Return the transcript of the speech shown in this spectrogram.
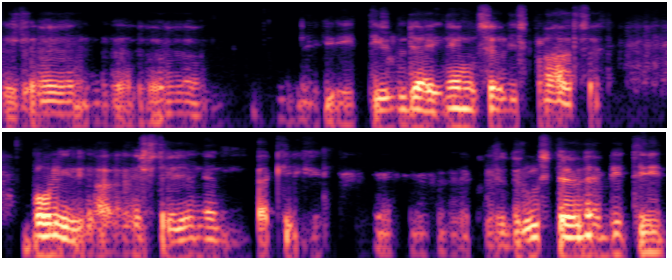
že tí ľudia ich nemuseli splácať. Boli ešte jeden taký akože družstevné byty,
